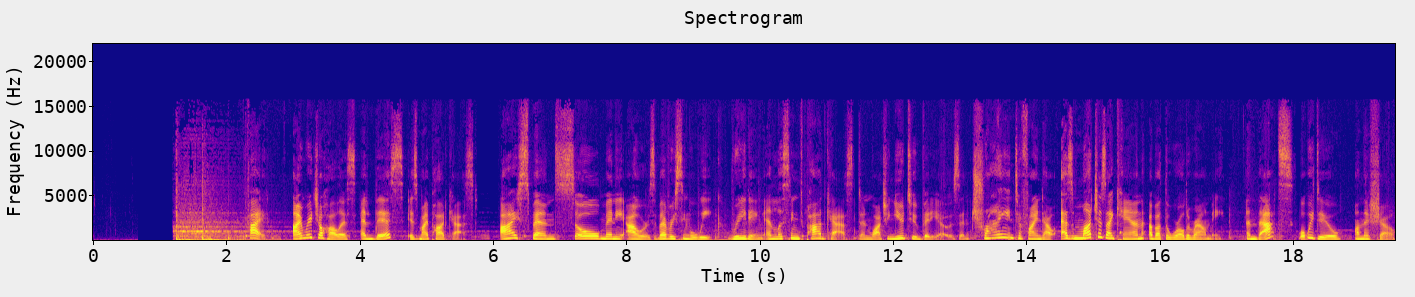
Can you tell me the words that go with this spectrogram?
Hi, I'm Rachel Hollis, and this is my podcast. I spend so many hours of every single week reading and listening to podcasts and watching YouTube videos and trying to find out as much as I can about the world around me. And that's what we do on this show.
